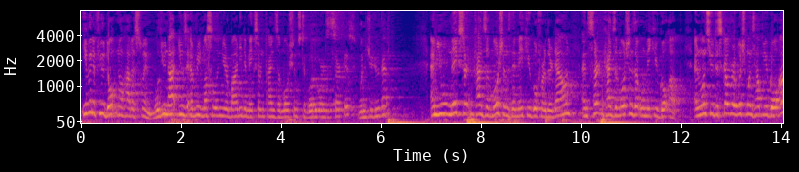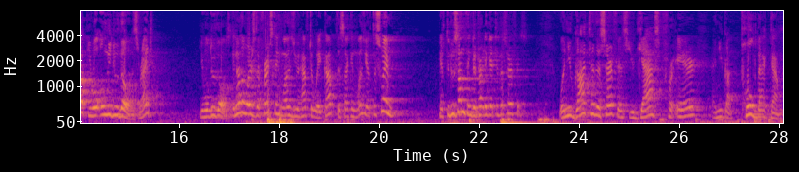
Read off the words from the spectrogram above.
Even if you don't know how to swim, will you not use every muscle in your body to make certain kinds of motions to go towards the surface? Wouldn't you do that? And you will make certain kinds of motions that make you go further down, and certain kinds of motions that will make you go up. And once you discover which ones help you go up, you will only do those, right? You will do those. In other words, the first thing was you have to wake up, the second was you have to swim. You have to do something to try to get to the surface. When you got to the surface, you gasped for air and you got pulled back down.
